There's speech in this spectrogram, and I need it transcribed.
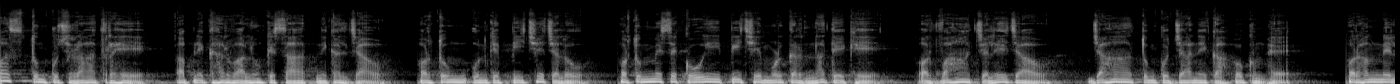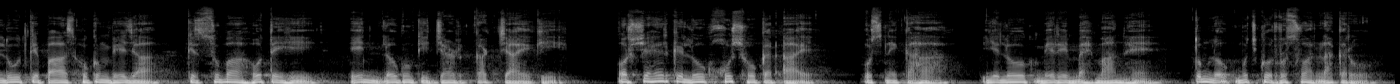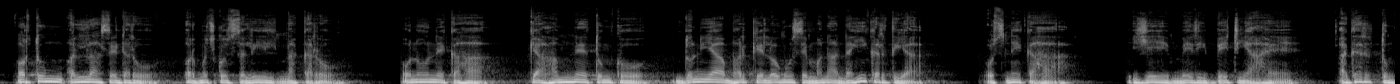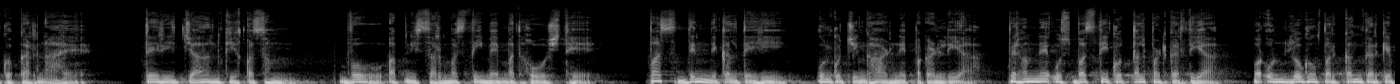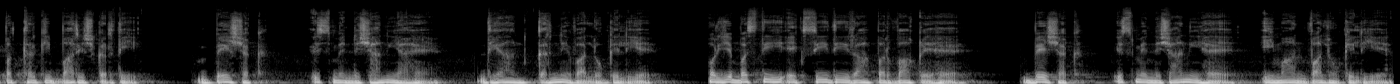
بس تم کچھ رات رہے اپنے گھر والوں کے ساتھ نکل جاؤ۔ اور تم ان کے پیچھے چلو اور تم میں سے کوئی پیچھے مڑ کر نہ دیکھے اور وہاں چلے جاؤ جہاں تم کو جانے کا حکم ہے۔ اور ہم نے لوت کے پاس حکم بھیجا کہ صبح ہوتے ہی ان لوگوں کی جڑ کٹ جائے گی۔ اور شہر کے لوگ خوش ہو کر آئے۔ اس نے کہا، یہ لوگ میرے مہمان ہیں، تم لوگ مجھ کو رسوا نہ کرو اور تم اللہ سے ڈرو اور مجھ کو ذلیل نہ کرو۔ انہوں نے کہا کیا ہم نے تم کو دنیا بھر کے لوگوں سے منع نہیں کر دیا؟ اس نے کہا، یہ میری بیٹیاں ہیں، اگر تم کو کرنا ہے، تیری جان کی قسم، وہ اپنی سرمستی میں مدہوش تھے۔ پس دن نکلتے ہی ان کو چنگاڑ نے پکڑ لیا۔ پھر ہم نے اس بستی کو تلپٹ کر دیا اور ان لوگوں پر کنکر کے پتھر کی بارش کر دی۔ بے شک اس میں نشانیاں ہیں، دھیان کرنے والوں کے لیے۔ اور یہ بستی ایک سیدھی راہ پر واقع ہے۔ بے شک اس میں نشانی ہے ایمان والوں کے لیے۔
